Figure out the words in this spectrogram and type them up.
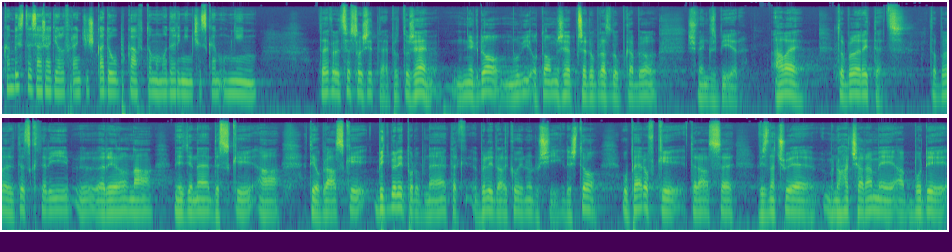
kam byste zařadil Františka Doubka v tom moderním českém umění? To je velice složité, protože někdo mluví o tom, že předobraz Doubka byl Schwenksbier, ale to byl rytec. To byl rytec, který eh, ryl na měděné desky a ty obrázky, byť byly podobné, tak byly daleko jednodušší. Kdežto u pérovky, která se vyznačuje mnoha čarami a body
